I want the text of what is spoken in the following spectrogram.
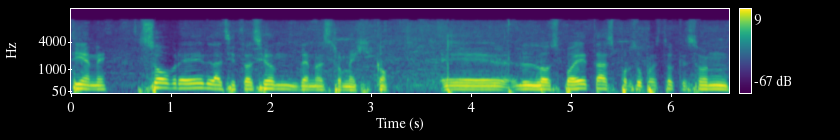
tiene sobre la situación de nuestro México. Eh, los poetas, por supuesto que son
